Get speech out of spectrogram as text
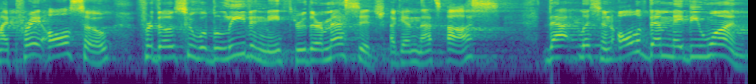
I pray also for those who will believe in me through their message. Again, that's us. That, listen, all of them may be one.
